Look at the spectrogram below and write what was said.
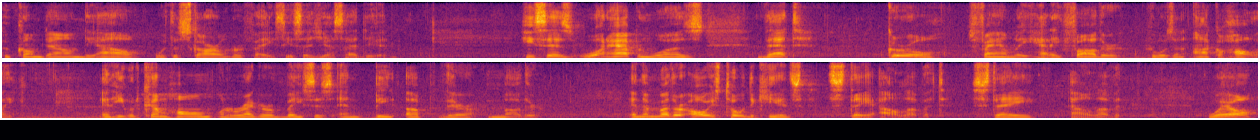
who come down the aisle with a scar on her face?" He says, "Yes, I did." He says, "What happened was that girl's family had a father who was an alcoholic, and he would come home on a regular basis and beat up their mother. And the mother always told the kids, stay out of it, stay out of it. Well,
